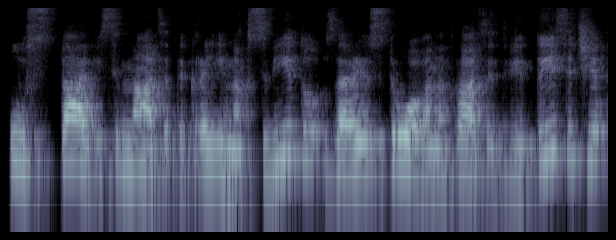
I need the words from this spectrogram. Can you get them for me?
у 118 країнах світу зареєстровано 22 тисячі,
